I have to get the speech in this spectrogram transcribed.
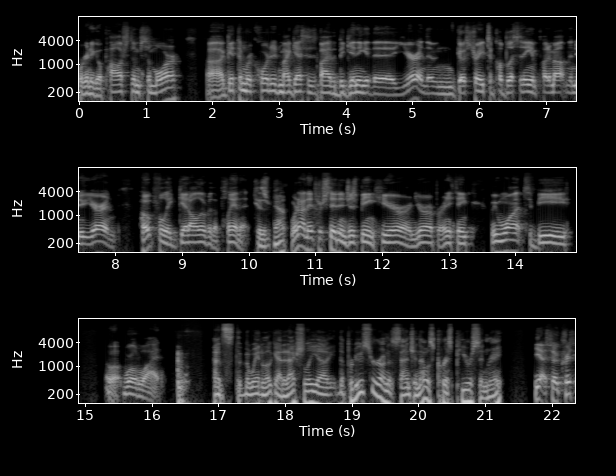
We're going to go polish them some more uh, get them recorded. My guess is by the beginning of the year, and then go straight to publicity and put them out in the new year, and hopefully get all over the planet. Because yeah. we're not interested in just being here or in Europe or anything. We want to be uh, worldwide. That's the, the, way to look at it. Actually, uh, the producer on Ascension that was Chris Pearson, right? Yeah, so Chris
